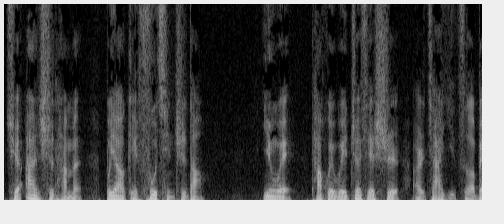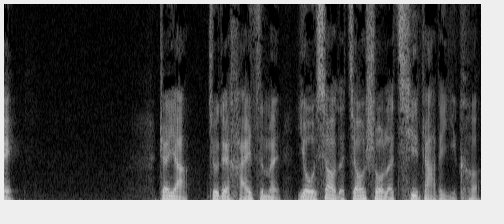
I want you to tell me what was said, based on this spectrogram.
却暗示他们不要给父亲知道，因为他会为这些事而加以责备。这样就对孩子们有效的教授了欺诈的一课。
